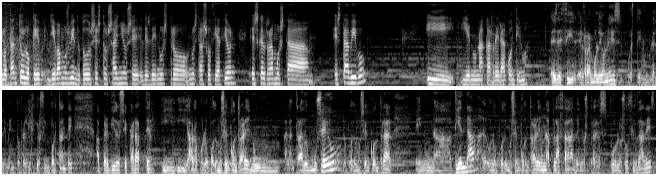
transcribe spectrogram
Por lo tanto, lo que llevamos viendo todos estos años eh, desde nuestra asociación es que el ramo está, vivo y, en una carrera continua. Es decir, el ramo leonés pues, tiene un elemento religioso importante, ha perdido ese carácter y, ahora pues, lo podemos encontrar en a la entrada de un museo, lo podemos encontrar en una tienda o lo podemos encontrar en una plaza de nuestros pueblos o ciudades,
